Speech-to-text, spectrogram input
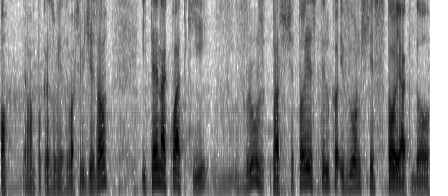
O, ja Wam pokazuję. Zobaczcie, widzicie to? I te nakładki, w, w róż... patrzcie, to jest tylko i wyłącznie stojak do,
